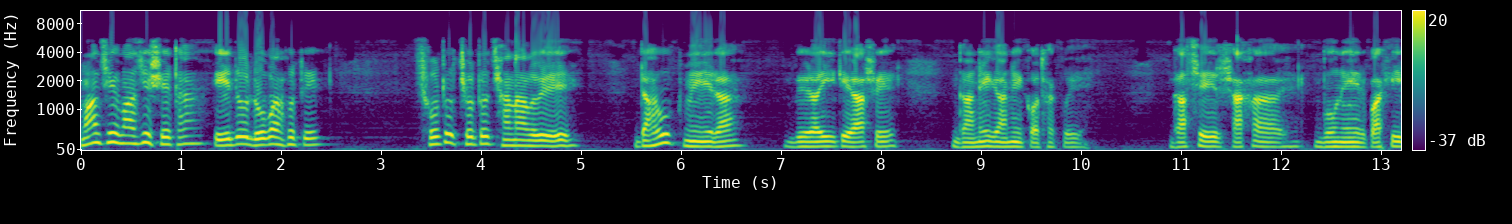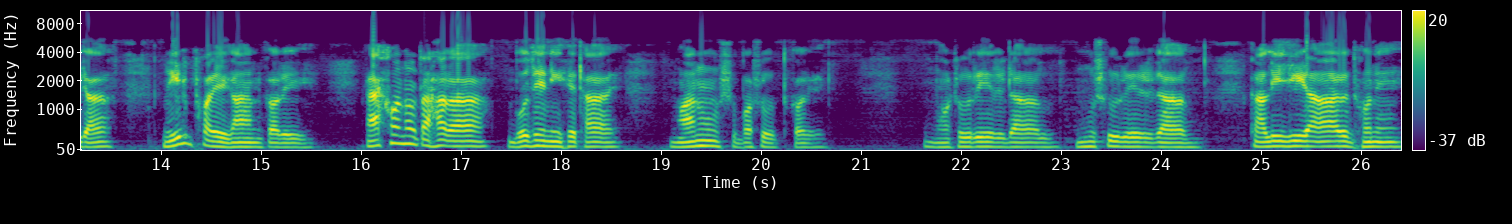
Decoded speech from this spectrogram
মাঝে মাঝে সেটা এদো ডোবা হতে, ছোট ছোট ছানা লয়ে ডাহুক মেয়েরা, বেড়াইতে আসে গানে গানে কথা কয়ে। গাছের শাখায় বনের পাখিরা নির্ভয়ে গান করে। এখনও তাহারা বোঝেনি হেথায় মানুষ বসত করে। মটরের ডাল, মুসুরের ডাল, কালিজিরা আর ধনে,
